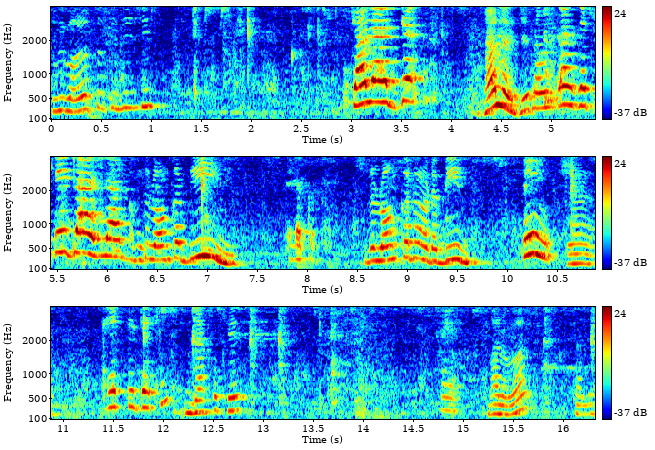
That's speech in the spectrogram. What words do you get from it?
তুমি বলো তো কি দিয়েছি? চল আজকে ভালো লাগছে। লঙ্কা খেতে ডাল আমি লাগছে তো লঙ্কা দিইনি। এটা কথা এটা লঙ্কা না ওটা বিনস বিনস হ্যাঁ। খেতে দেখি। দেখো কে হ্যাঁ। ভালো বা তাহলে।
